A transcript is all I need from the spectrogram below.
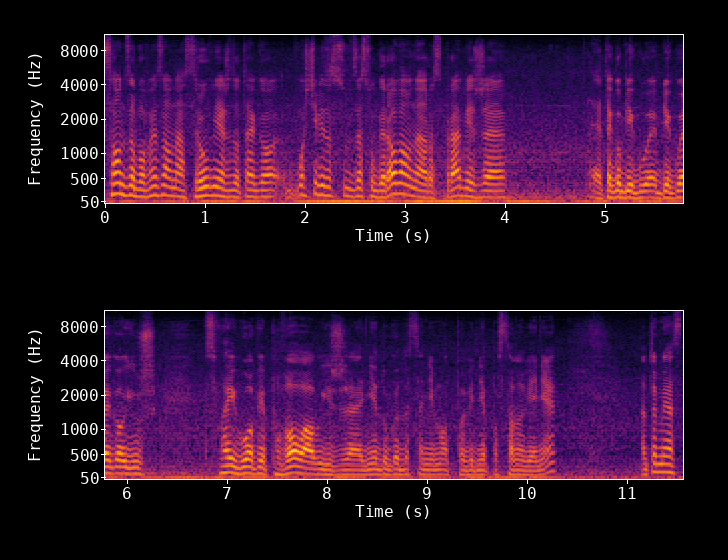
Sąd zobowiązał nas również do tego, właściwie zasu- zasugerował na rozprawie, że e, tego biegłe, biegłego już w swojej głowie powołał i że niedługo dostaniemy odpowiednie postanowienie. Natomiast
